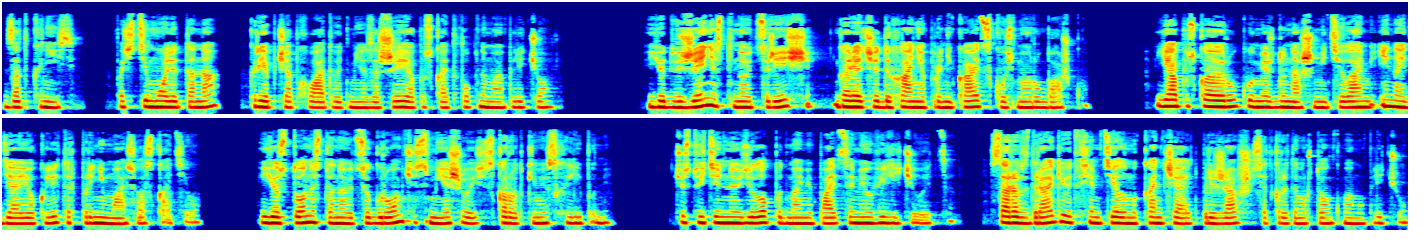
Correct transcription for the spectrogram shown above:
«Заткнись!» — почти молит она, крепче обхватывает меня за шею и опускает лоб на мое плечо. Ее движение становится резче, горячее дыхание проникает сквозь мою рубашку. Я опускаю руку между нашими телами и, найдя ее клитор, принимаюсь ласкать его. Ее стоны становятся громче, смешиваясь с короткими всхлипами. Чувствительный узелок под моими пальцами увеличивается. Сара вздрагивает всем телом и кончает, прижавшись открытым ртом к моему плечу.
